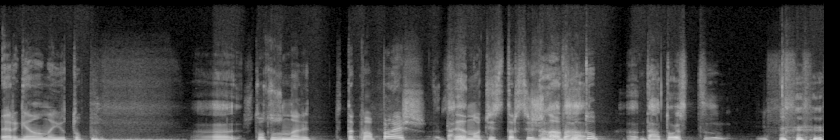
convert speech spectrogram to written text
ергена на YouTube. А, Защото, нали, ти така правиш. Да, Все едно, че си търсиш жена а, в YouTube. да, т.е.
